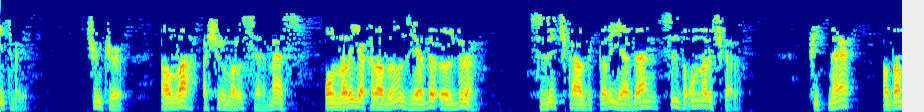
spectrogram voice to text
gitmeyin. Çünkü Allah aşırıları sevmez. Onları yakaladığınız yerde öldürün. Sizi çıkardıkları yerden siz de onları çıkarın. Fitne adam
